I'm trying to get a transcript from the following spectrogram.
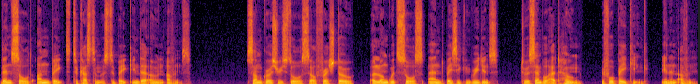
then sold unbaked to customers to bake in their own ovens. Some grocery stores sell fresh dough along with sauce and basic ingredients to assemble at home before baking in an oven.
